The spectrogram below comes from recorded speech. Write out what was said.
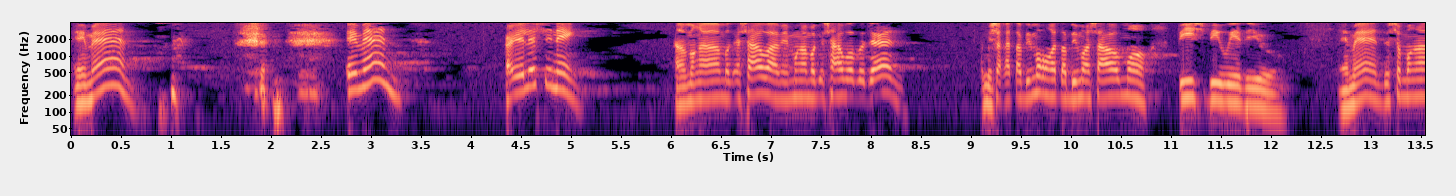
Amen. Amen. Are you listening? Ang mga mag-asawa, may mga mag-asawa ba dyan? Kami sa katabi mo, kung katabi mo asawa mo, peace be with you. Amen. Doon sa mga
